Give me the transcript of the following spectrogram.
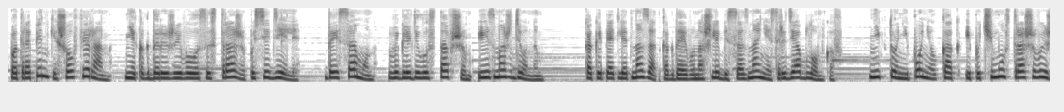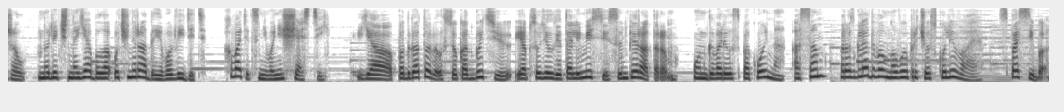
По тропинке шел Ферран. Некогда рыжие волосы стражи посидели. Да и сам он выглядел уставшим и изможденным, как и пять лет назад, когда его нашли без сознания среди обломков. Никто не понял, как и почему страж выжил, но лично я была очень рада его видеть. Хватит с него несчастий. «Я подготовил все к отбытию и обсудил детали миссии с Императором». Он говорил спокойно, а сам разглядывал новую прическу Левая. «Спасибо»,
